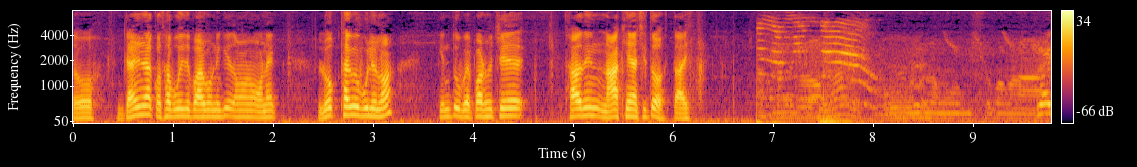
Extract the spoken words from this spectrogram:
তো জানি না কথা বলতে পারব নাকি তোমার অনেক লোক থাকবে বলে না কিন্তু ব্যাপার হচ্ছে সারাদিন না খেয়ে আছি তো তাই। ওই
